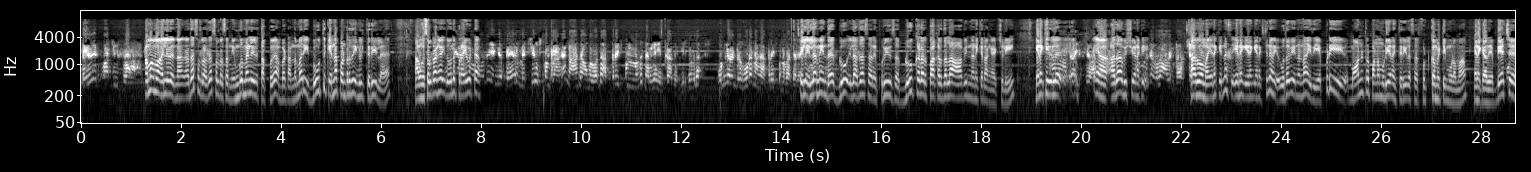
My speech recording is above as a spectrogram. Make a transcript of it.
பிரைவேட் பார்ட்டிஸ் ஆமா ஆமா இல்ல இல்ல நான் அதான் சொல்றேன் அதான் சொல்றேன் சார். உங்க மேல இல்ல தப்பு. பட் அந்த மாதிரி பூத்துக்கு என்ன பண்றது எங்களுக்கு தெரியல. அவங்க சொல்றாங்க இது வந்து பிரைவேட்டா வந்து எங்க பேர் மிஸ்யூஸ் பண்றாங்க. நாங்க அவங்க வந்து அத்தரைஸ் பண்ணது நிறைய இருக்காது. இருக்கிறதுல இல்ல எல்லாமே இந்த ப்ளூ இல்ல அதான் சார் புரியுது சார் ப்ளூ கலர் பாக்குறதெல்லாம் ஆவின்னு நினைக்கிறாங்க ஆக்சுவலி எனக்கு இதுல அதான் விஷயம். எனக்கு. ஆமாமா எனக்கு என்ன எனக்கு எனக்கு எனக்கு சின்ன உதவி என்னன்னா இது எப்படி மானிட்டர் பண்ண முடியும் எனக்கு தெரியல சார் ஃபுட் கமிட்டி மூலமா. எனக்கு அது எப்படியாச்சும்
